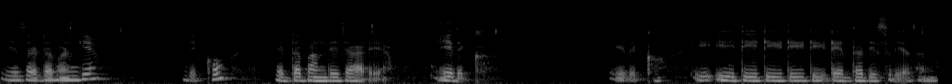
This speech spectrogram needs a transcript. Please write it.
ਇਹ ਸਾਡਾ ਬਣ ਗਿਆ। ਦੇਖੋ ਇੱਦਾਂ ਬੰਦੇ ਜਾ ਰਹੇ ਆ। ਇਹ ਦੇਖੋ ਇਹ ਦੇਖੋ, ਇਹ 8 8 8 8 8 ਇੱਦਾਂ ਦਿਸ ਰਿਹਾ ਸਾਨੂੰ।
